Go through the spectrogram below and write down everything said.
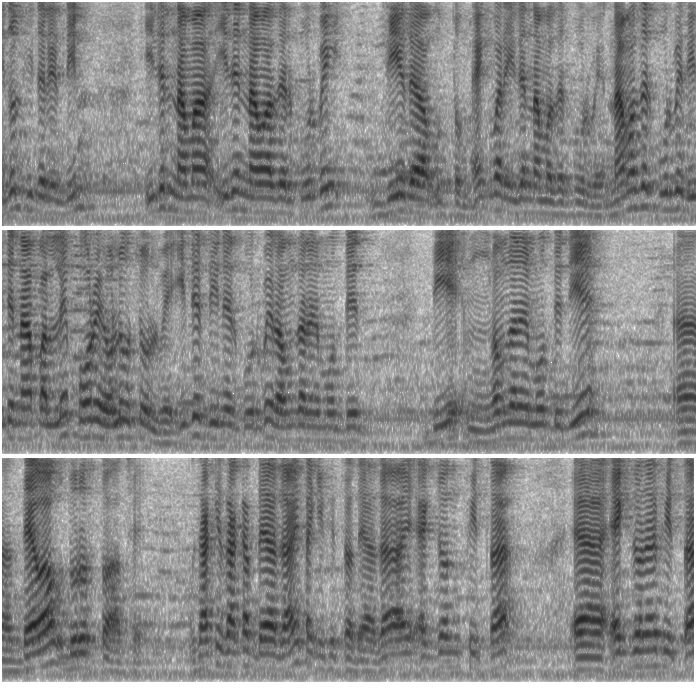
ঈদুল ফিতরের দিন, ঈদের নামা, ঈদের নামাজের পূর্বেই দিয়ে দেওয়া উত্তম। একবার ঈদের নামাজের পূর্বে। নামাজের পূর্বে দিতে না পারলে পরে হলেও চলবে। ঈদের দিনের পূর্বে রমজানের মধ্যে দিয়ে রমজানের মধ্যে দিয়ে দেওয়াও দুরস্ত আছে। যাকে জাকাত দেয়া যায়, তাকে ফিতরা দেয়া যায়। একজন ফিতরা একজনের ফিতরা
